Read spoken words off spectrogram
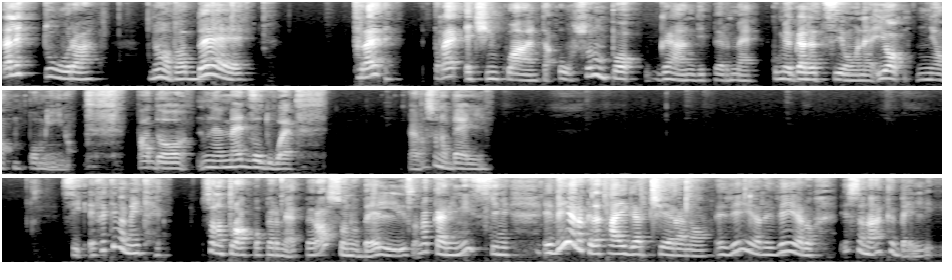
Da lettura. No vabbè. 3 3,50 oh sono un po' grandi per me come gradazione. Io ne ho un po' meno. Vado l'uno e mezzo due. Però sono belli. Sì effettivamente sono troppo per me, però sono belli, sono carinissimi. È vero che da Tiger c'erano, è vero, è vero, e sono anche belli.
